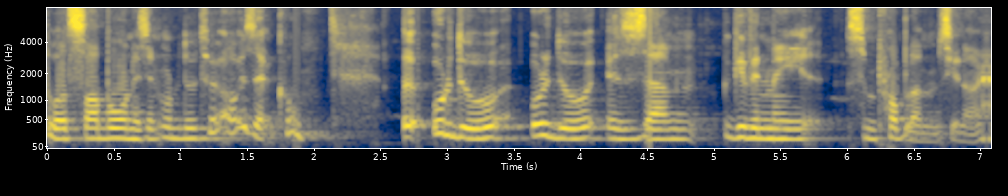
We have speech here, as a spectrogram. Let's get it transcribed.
The word sabon is in Urdu too. Oh, is it? Cool. Uh, Urdu, Urdu is um, giving me some problems, you know.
